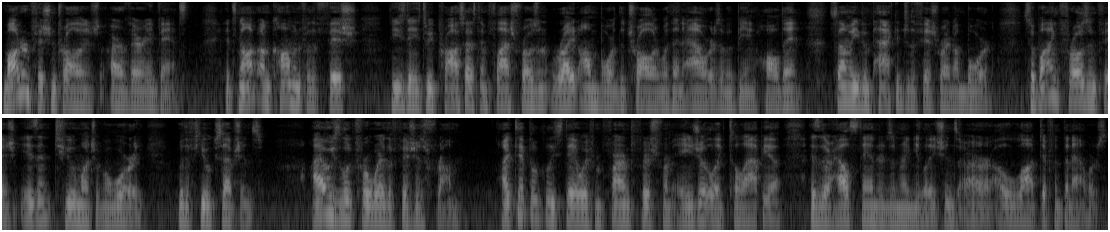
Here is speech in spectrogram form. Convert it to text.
Modern fishing trawlers are very advanced. It's not uncommon for the fish these days to be processed and flash frozen right on board the trawler within hours of it being hauled in. Some even package the fish right on board. So buying frozen fish isn't too much of a worry, with a few exceptions. I always look for where the fish is from. I typically stay away from farmed fish from Asia like tilapia, as their health standards and regulations are a lot different than ours.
